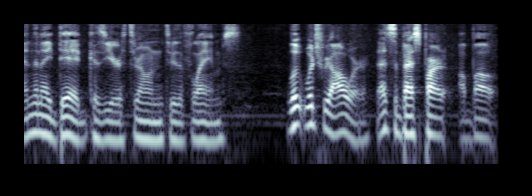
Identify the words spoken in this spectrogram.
and then I did because you're thrown through the flames. Look, which we all were. That's the best part about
